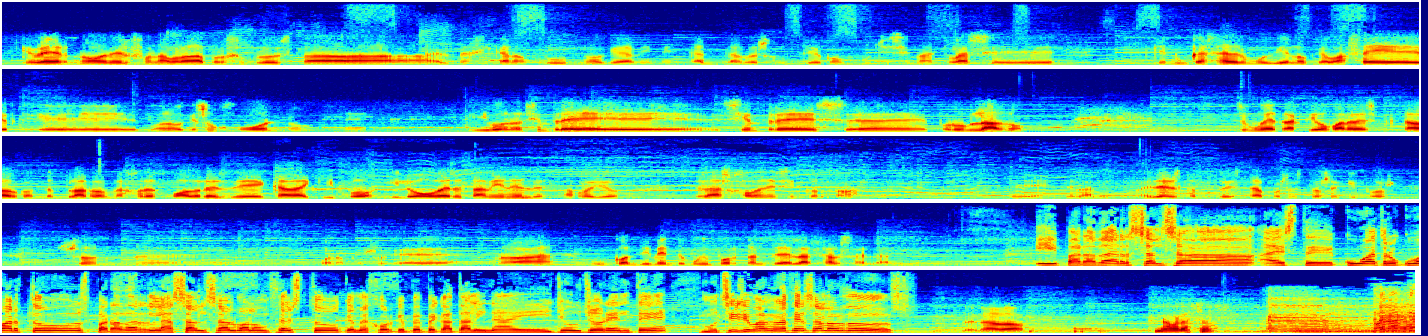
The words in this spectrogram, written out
que ver, ¿no? En el Fuenlabrada, por ejemplo, está el mexicano Cruz, ¿no? Que a mí me encanta, pues, es un tío con muchísima clase, que nunca sabe muy bien lo que va a hacer, que, bueno, que es un jugón, ¿no? Eh, y bueno, siempre, siempre es, eh, por un lado, es muy atractivo para el espectador contemplar los mejores jugadores de cada equipo y luego ver también el desarrollo de las jóvenes incorporaciones de, de la liga. ¿no? Y desde este punto de vista, pues estos equipos son eh, bueno, pues, eh, una- un condimento muy importante de la salsa de la liga. Y para dar salsa a este cuatro cuartos, para dar la salsa al baloncesto, que mejor que Pepe Catalina y Joe Llorente. Muchísimas gracias a los dos. De nada. Un abrazo.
